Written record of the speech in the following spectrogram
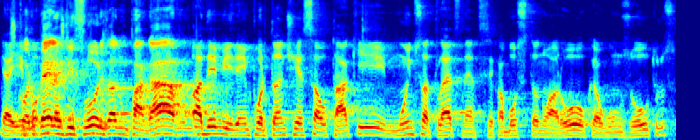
E aí, As corbelas de flores lá não pagavam. Ademir, é importante ressaltar que muitos atletas, né? Você acabou citando o Arouca e alguns outros.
